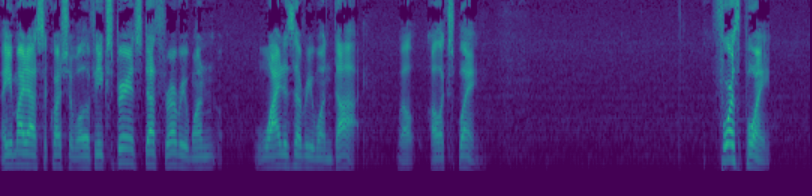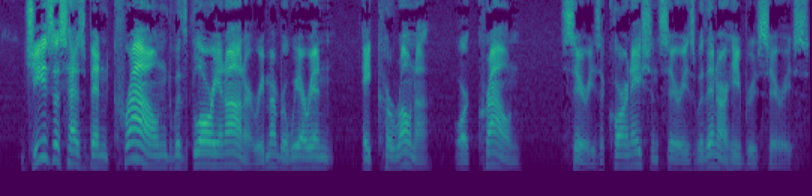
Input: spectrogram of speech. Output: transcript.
Now you might ask the question well, if he experienced death for everyone, why does everyone die? Well, I'll explain. Fourth point Jesus has been crowned with glory and honor. Remember, we are in a corona or crown series, a coronation series within our Hebrews series.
